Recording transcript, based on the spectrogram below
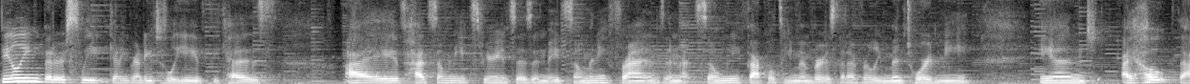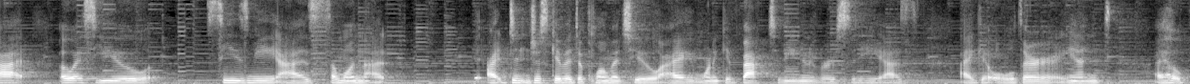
feeling bittersweet getting ready to leave because I've had so many experiences and made so many friends and met so many faculty members that have really mentored me. And I hope that OSU sees me as someone that I didn't just give a diploma to, I want to give back to the university as I get older and I hope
